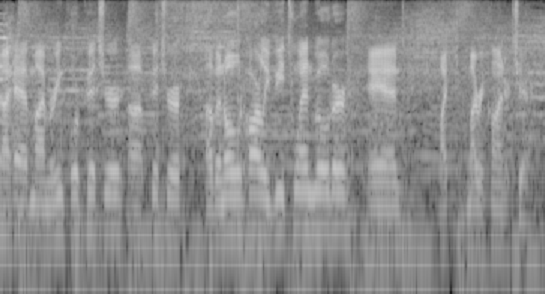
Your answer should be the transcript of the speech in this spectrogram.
I have my Marine Corps pitcher, a picture of an old Harley V-twin motor, and my, my recliner chair.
